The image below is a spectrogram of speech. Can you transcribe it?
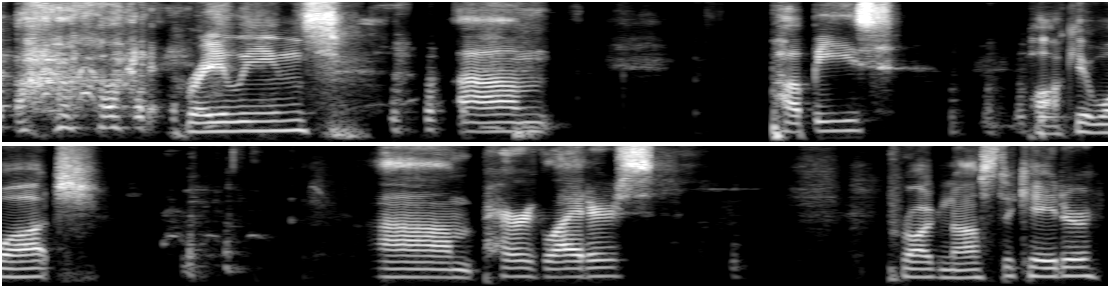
okay. pralines, Um, puppies, pocket watch, um, paragliders, prognosticator,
